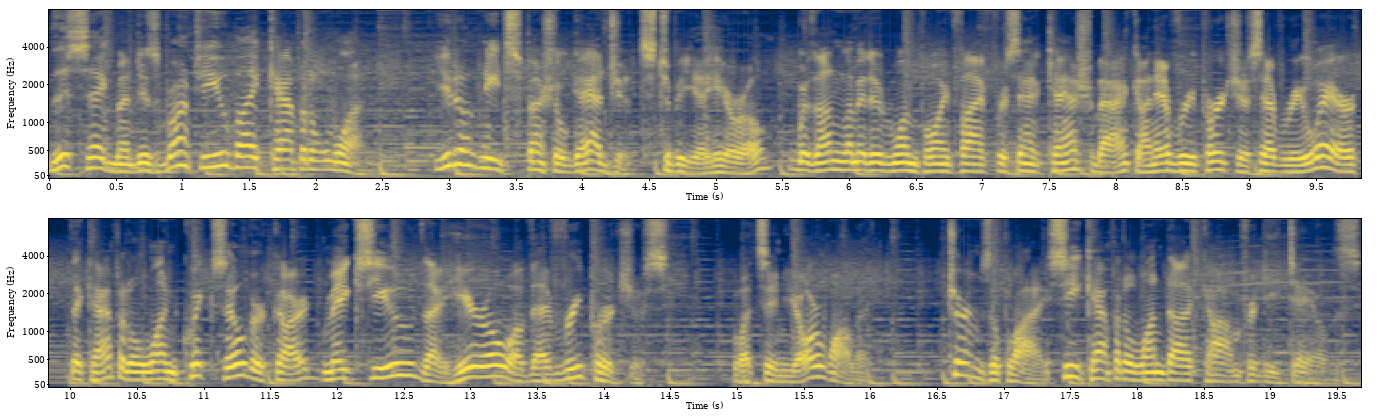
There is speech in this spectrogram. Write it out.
This segment is brought to you by Capital One. You don't need special gadgets to be a hero. With unlimited 1.5% cash back on every purchase everywhere, the Capital One Quicksilver card makes you the hero of every purchase. What's in your wallet? Terms apply. See CapitalOne.com for details.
